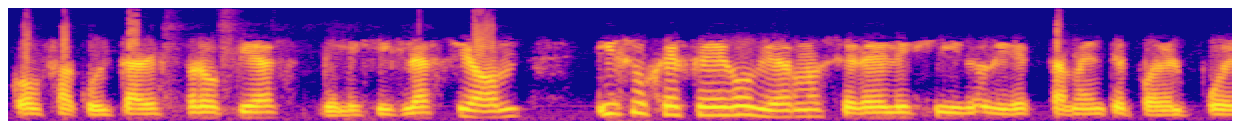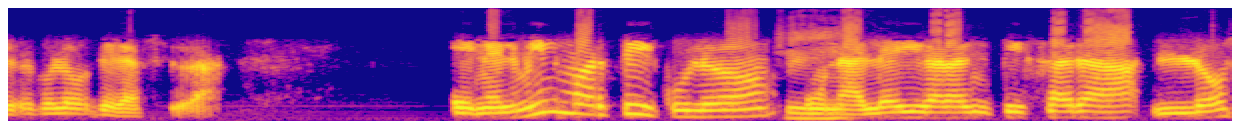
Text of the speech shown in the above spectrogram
con facultades propias de legislación y su jefe de gobierno será elegido directamente por el pueblo de la ciudad. En el mismo artículo, una ley garantizará los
